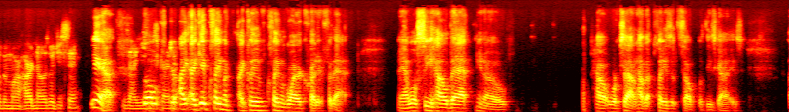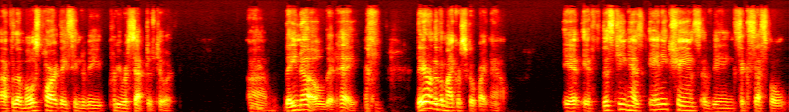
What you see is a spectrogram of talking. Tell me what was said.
A little bit more hard nosed, would you say? Yeah. Is that you so I, I, give Clay I give Clay McGuire credit for that. Now we'll see how that you know how it works out, how that plays itself with these guys. Uh, for the most part, they seem to be pretty receptive to it. Mm-hmm. Um, they know that hey, they're under the microscope right now if, if this team has any chance of being successful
